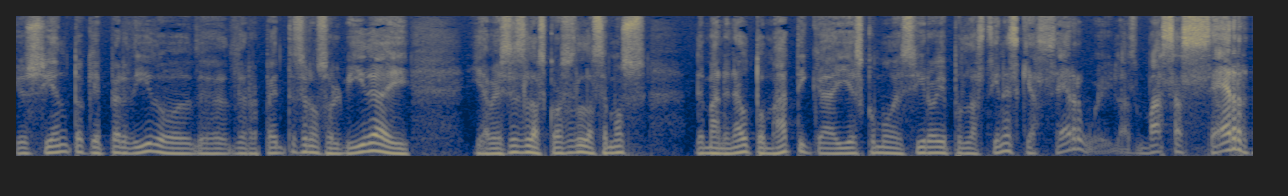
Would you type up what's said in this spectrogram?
Yo siento que he perdido, de, de repente se nos olvida y, y a veces las cosas las hacemos de manera automática y es como decir, oye, pues las tienes que hacer, güey, las vas a hacer.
